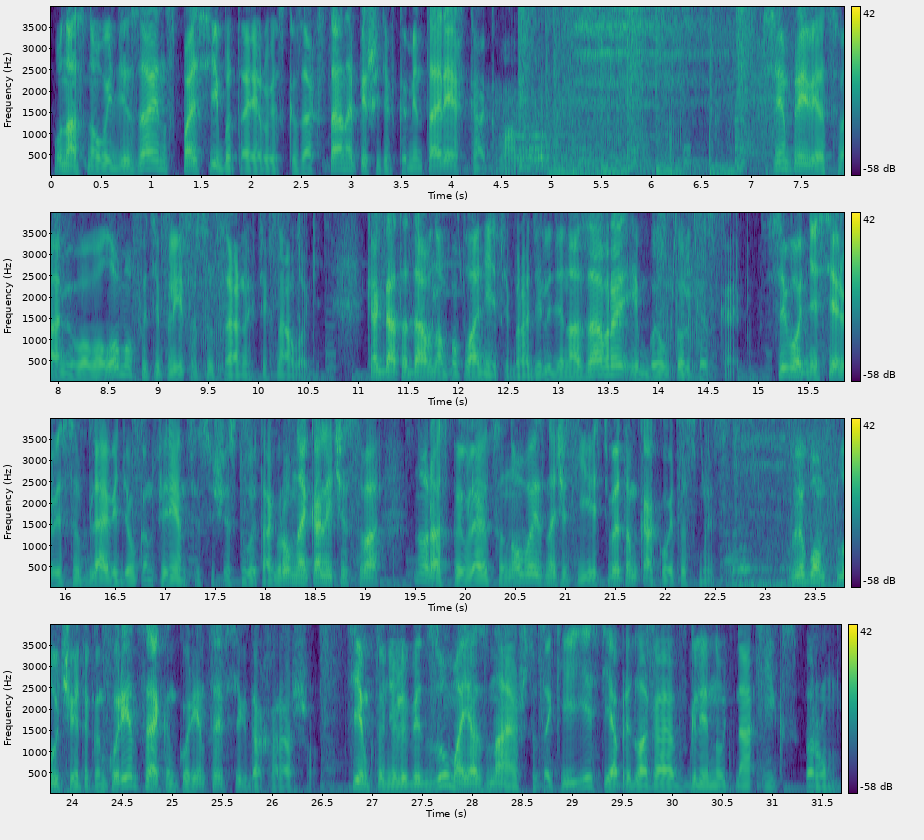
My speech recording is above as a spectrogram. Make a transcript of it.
У нас новый дизайн. Спасибо Таиру из Казахстана. Пишите в комментариях, как вам. Всем привет, с вами Вова Ломов и Теплица социальных технологий. Когда-то давно по планете бродили динозавры и был только Skype. Сегодня сервисов для видеоконференций существует огромное количество, но раз появляются новые, значит есть в этом какой-то смысл. В любом случае это конкуренция, а конкуренция всегда хорошо. Тем, кто не любит Zoom, а я знаю, что такие есть, я предлагаю взглянуть на X-Room.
